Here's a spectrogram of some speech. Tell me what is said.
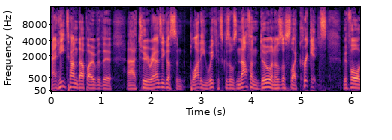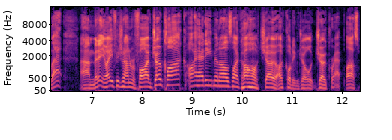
And he turned up over the uh, two rounds. He got some bloody wickets because there was nothing doing. It was just like crickets before that. Um, but anyway, he finished 105. Joe Clarke, I had him and I was like, oh, Joe. I called him Joe, Joe Crap last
